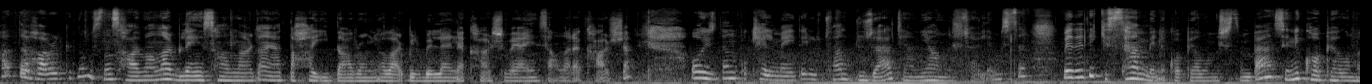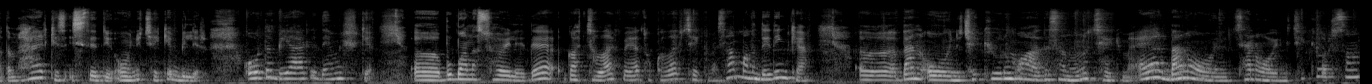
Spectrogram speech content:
Hatta farkında mısınız? Hayvanlar bile insanlardan ya daha iyi davranıyorlar birbirlerine karşı veya insanlara karşı. O yüzden o kelimeyi de lütfen düzelt yani yanlış söylemişsin. Ve dedi ki sen beni kopyalamışsın. Ben seni kopyalamadım. Herkes istediği oyunu çekebilir. Orada bir yerde demiş ki e, bu bana söyledi. Life veya Toka Life çekme. Sen bana dedin ki e, ben o oyunu çekiyorum o halde sen onu çekme. Eğer ben o oyunu sen o oyunu çekiyorsan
